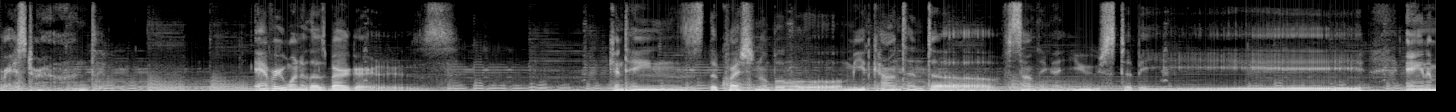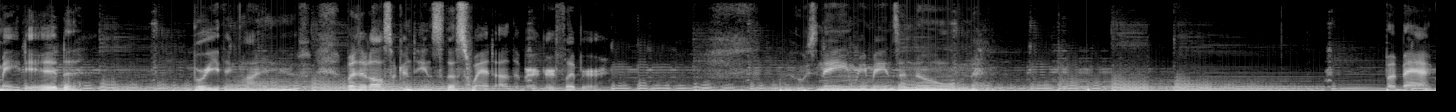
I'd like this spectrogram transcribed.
restaurant. Every one of those burgers contains the questionable meat content of something that used to be animated, breathing life, but it also contains the sweat of the burger flipper, whose name remains unknown. But back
